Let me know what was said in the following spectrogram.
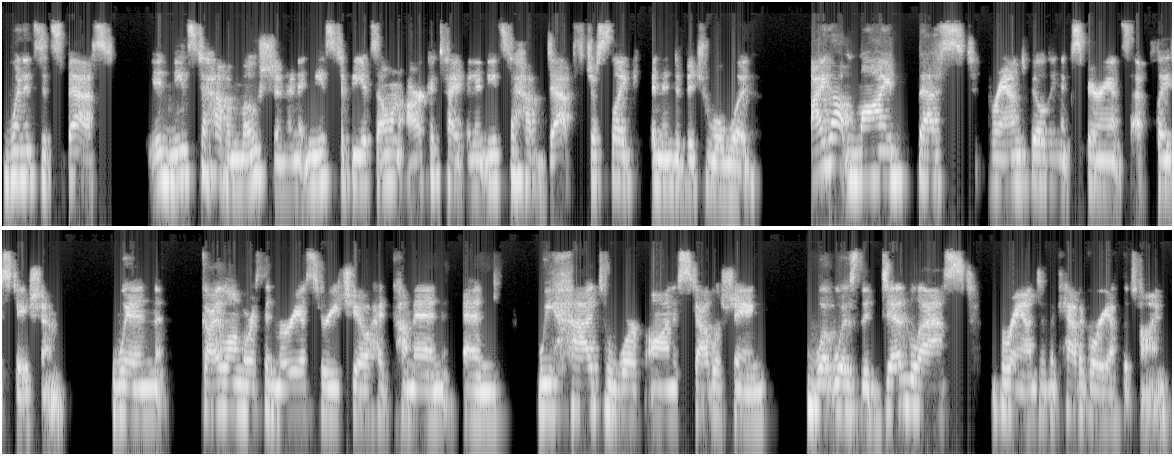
when it's its best, it needs to have emotion and it needs to be its own archetype and it needs to have depth, just like an individual would. I got my best brand building experience at PlayStation when Guy Longworth and Maria Cericchio had come in and we had to work on establishing what was the dead last brand in the category at the time,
